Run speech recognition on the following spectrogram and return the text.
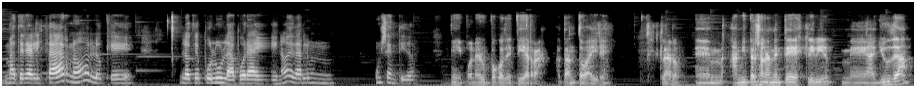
materializar, ¿no? Lo que, lo que pulula por ahí, ¿no? De darle un, sentido. Y poner un poco de tierra a tanto aire. Claro. Em, a mí personalmente escribir me ayuda.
